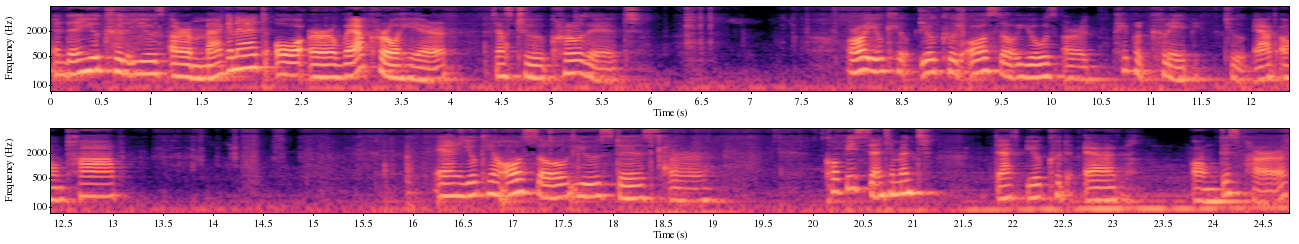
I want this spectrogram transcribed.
And then you could use a magnet or a Velcro here just to close it. Or you could, you could also use a paper clip to add on top. And you can also use this uh, coffee sentiment that you could add on this part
